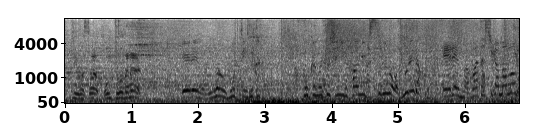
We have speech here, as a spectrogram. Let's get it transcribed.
って噂は本当だな。エレンは岩を持っているから他の巨人に反撃するのは無理だ。エレンは私が守る。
